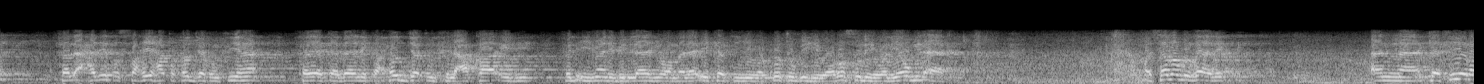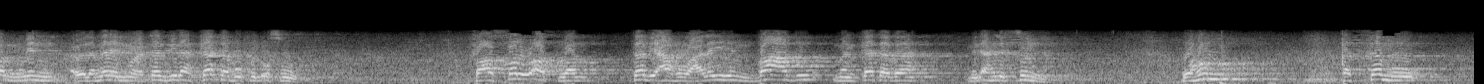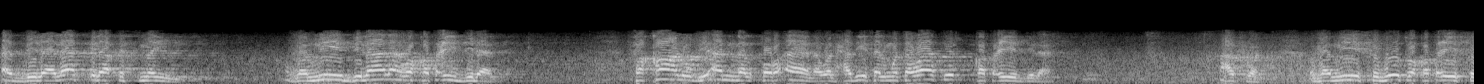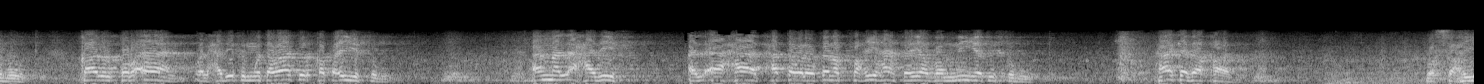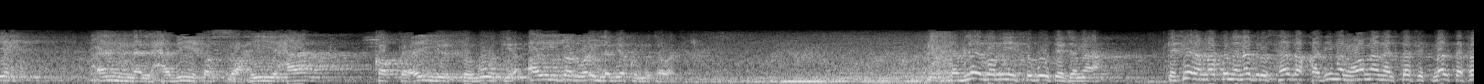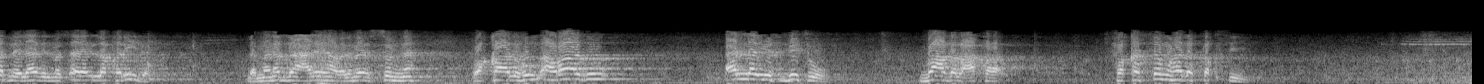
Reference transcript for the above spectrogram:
فالأحاديث الصحيحة حجة فيها فهي كذلك حجة في العقائد في الإيمان بالله وملائكته وكتبه ورسله واليوم الآخر. وسبب ذلك أن كثيرا من علماء المعتزلة كتبوا في الأصول فأصلوا أصلا تبعه عليهم بعض من كتب من أهل السنة وهم قسموا الدلالات إلى قسمين ظني الدلالة وقطعي الدلالة. فقالوا بأن القرآن والحديث المتواتر قطعي الدلالة عفوا. ظني الثبوت وقطعي الثبوت. قالوا القرآن والحديث المتواتر قطعي الثبوت. أما الأحاديث الآحاد حتى ولو كانت صحيحة فهي ظنية الثبوت. هكذا قال والصحيح أن الحديث الصحيح قطعي الثبوت أيضا وإن لم يكن متواتر طب ليه ظني الثبوت يا جماعة؟ كثيرا ما كنا ندرس هذا قديما وما نلتفت ما التفتنا إلى هذه المسألة إلا قريبا. لما نبه عليها علماء السنة وقالوا هم أرادوا ألا يثبتوا بعض العقائد فقسموا هذا التقسيم.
